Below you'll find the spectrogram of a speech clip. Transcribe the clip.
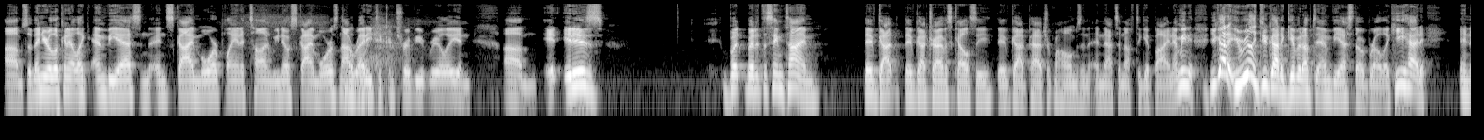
Um, so then you're looking at like MVS and, and Sky Moore playing a ton. We know Sky Moore is not Oh, boy. ready to contribute really, and um, it it is. But but at the same time, they've got they've got Travis Kelce, they've got Patrick Mahomes, and, and that's enough to get by. And I mean, you got to you really do got to give it up to MVS though, bro. Like he had an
